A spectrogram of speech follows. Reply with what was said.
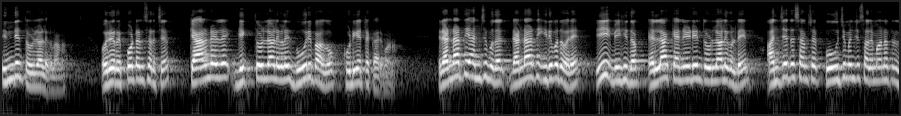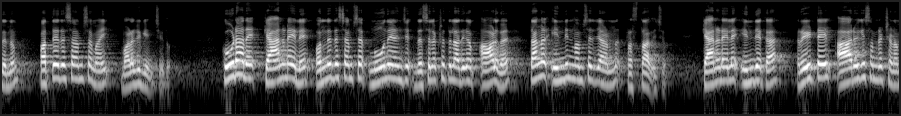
ഇന്ത്യൻ തൊഴിലാളികളാണ്. ഒരു റിപ്പോർട്ട് അനുസരിച്ച് കാനഡയിലെ ഗിഗ് തൊഴിലാളികളിൽ ഭൂരിഭാഗവും കുടിയേറ്റക്കാരുമാണ്. രണ്ടായിരത്തി അഞ്ച് മുതൽ രണ്ടായിരത്തി ഇരുപത് വരെ ഈ വിഹിതം എല്ലാ കനേഡിയൻ തൊഴിലാളികളുടെയും അഞ്ച് ദശാംശം പൂജ്യം അഞ്ച് ശതമാനത്തിൽ നിന്നും പത്ത് ദശാംശമായി വളരുകയും ചെയ്തു. കൂടാതെ കാനഡയിലെ ഒന്ന് ദശാംശം മൂന്ന് അഞ്ച് ദശലക്ഷത്തിലധികം ആളുകൾ തങ്ങൾ ഇന്ത്യൻ വംശജരാണെന്ന് പ്രസ്താവിച്ചു. കാനഡയിലെ ഇന്ത്യക്കാർ റീറ്റെയിൽ ആരോഗ്യ സംരക്ഷണം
